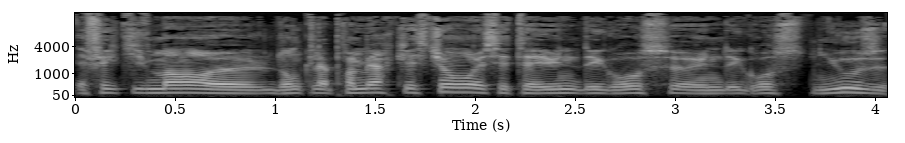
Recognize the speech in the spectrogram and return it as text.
effectivement, euh, donc la première question, et c'était une des grosses, une des grosses news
